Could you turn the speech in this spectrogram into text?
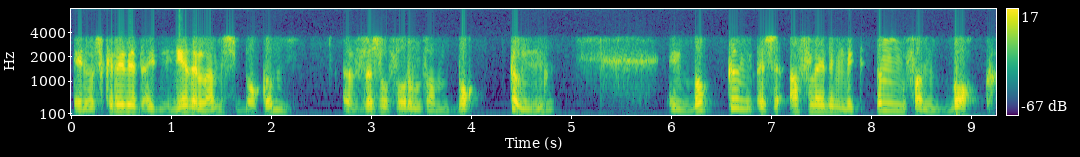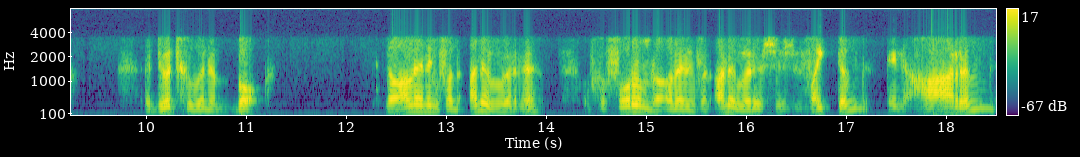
En ons kry dit uit Nederlands bokkum, 'n wisselvorm van bokking. En bokking is 'n afleiding met ing van bok 'n doodgewone bok. Na aanleiding van ander woorde of gevorm na aanleiding van ander woorde soos wyting en haring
